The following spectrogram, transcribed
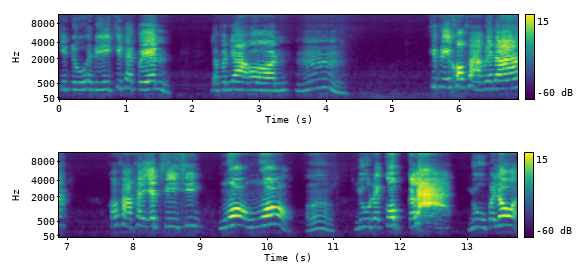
คิดดูให้ดี คิดให้เป็น อย่าปัญญาอ่อน อืมคลิปนี้ขอฝากเลยนะ ขอฝากให้เอฟซีที่โง่โง่เออ อยู่ในกบกระลา อยู่ไปโลด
